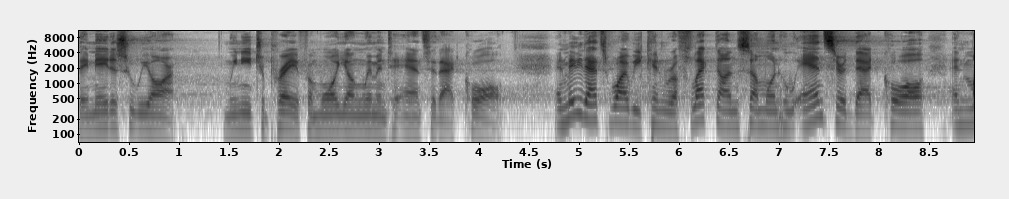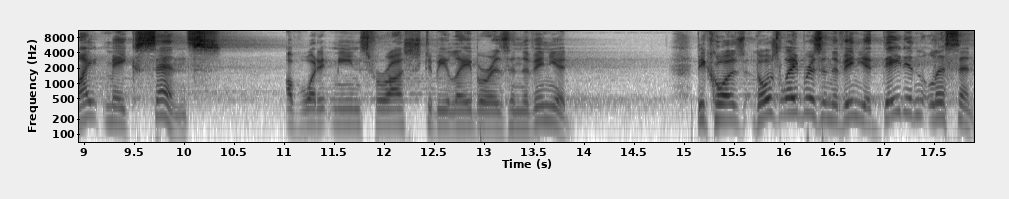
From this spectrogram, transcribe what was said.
they made us who we are. We need to pray for more young women to answer that call. And maybe that's why we can reflect on someone who answered that call and might make sense of what it means for us to be laborers in the vineyard. Because those laborers in the vineyard, they didn't listen.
